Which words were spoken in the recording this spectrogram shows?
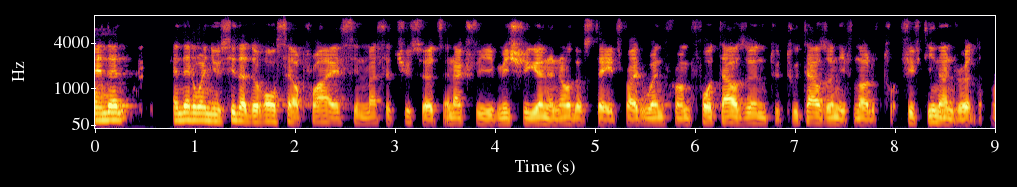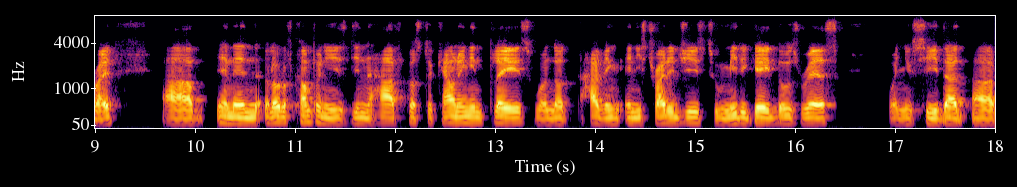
And Um, then and then when you see that the wholesale price in Massachusetts and actually Michigan and other states, right, went from 4,000 to 2,000, if not 1,500, right? Uh, and then a lot of companies didn't have cost accounting in place, were not having any strategies to mitigate those risks. When you see that uh,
